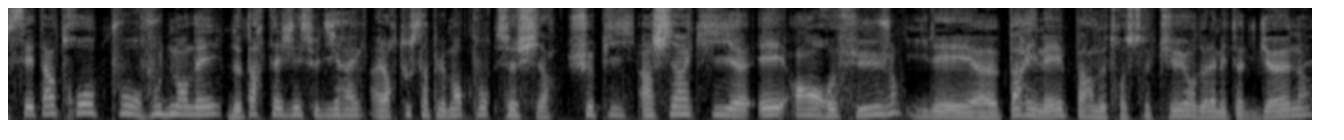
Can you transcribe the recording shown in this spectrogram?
cette intro pour vous demander de partager ce direct. Alors, tout simplement pour ce chien, Chopi, un chien qui est en refuge. Il est euh, parrainé par notre structure de la méthode Gun.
